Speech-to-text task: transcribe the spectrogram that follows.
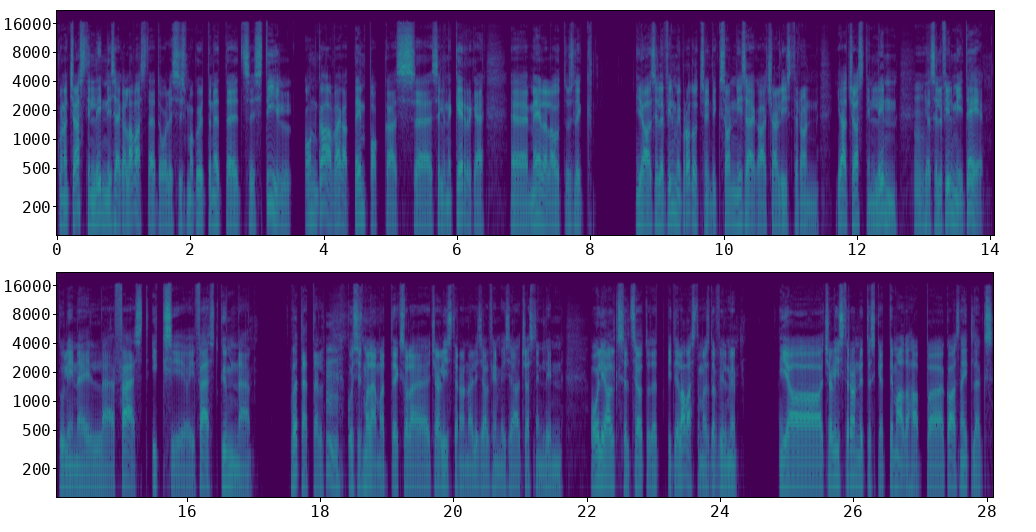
kuna Justin Lin ise ka lavastaja toolis, siis ma kujutan ette, et see stiil on ka väga tempokas, selline kerge, meelelahutuslik ja selle filmi produtsendiks on ise ka Charlize Theron ja Justin Lin mm. ja selle filmi idee tuli neil Fast X-i või Fast kümne võtetel mm., kus siis mõlemad, eks ole, Charlize Theron oli seal filmis ja Justin Lin oli algselt seotud, et pidi lavastama seda filmi. ja Charlize Theron ütleski, et tema tahab äh, kaasnäitlejaks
